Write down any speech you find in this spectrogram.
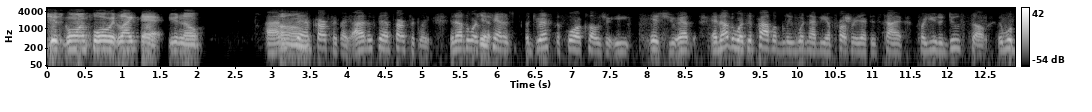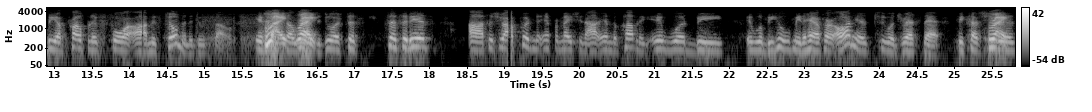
just going forward like that, you know. I understand um, perfectly. I understand perfectly. In other words, Yes. you can't address the foreclosure e- issue. In- other words, it probably would not be appropriate at this time for you to do so. It would be appropriate for uh, Ms. Tillman to do so. If Right, so right. To do it since since it is uh, since you are putting the information out in the public, it would be it would behoove me to have her on here to address that because she Right. is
